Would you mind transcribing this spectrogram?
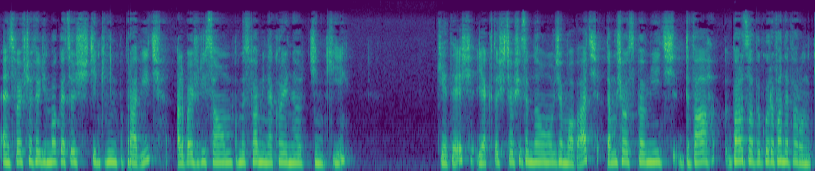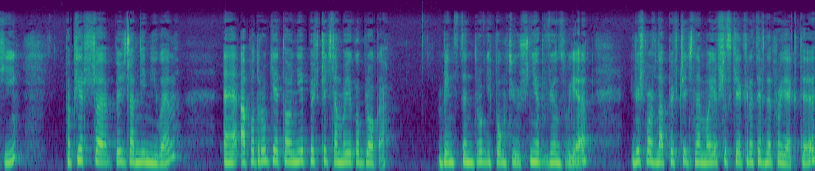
E, zwłaszcza jeżeli mogę coś dzięki nim poprawić, albo jeżeli są pomysłami na kolejne odcinki. Kiedyś, jak ktoś chciał się ze mną ziomować, to musiał spełnić dwa bardzo wygórowane warunki. Po pierwsze, być dla mnie miłym, e, a po drugie, to nie pyszczyć na mojego bloga. Więc ten drugi punkt już nie obowiązuje. Już można pyszczyć na moje wszystkie kreatywne projekty.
